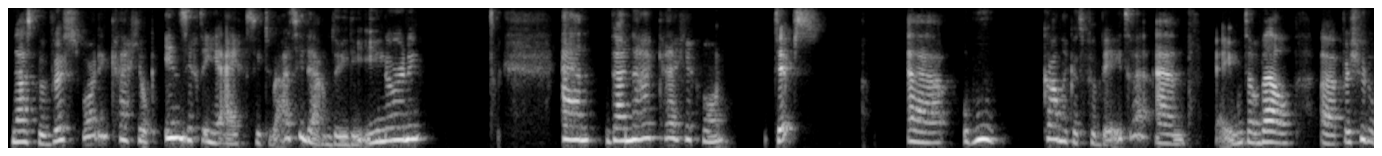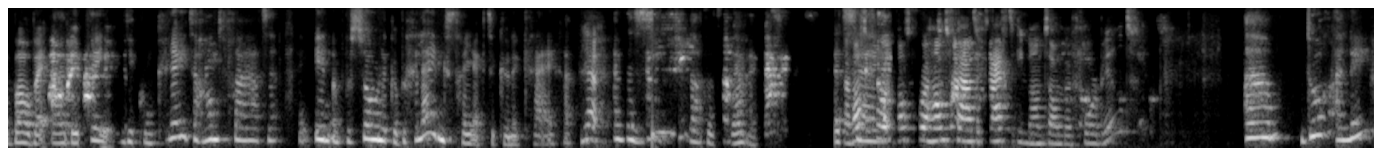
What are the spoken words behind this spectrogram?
naast bewustwording krijg je ook inzicht in je eigen situatie. Daarom doe je die e-learning. En daarna krijg je gewoon tips. Uh, hoe kan ik het verbeteren? En je moet dan wel uh, pensioenopbouw bij ADP die concrete handvaten in een persoonlijke begeleidingstraject te kunnen krijgen. Ja. En we zien dat het werkt. Het wat, voor, wat, voor, handvaten krijgt iemand dan bijvoorbeeld? Um, door alleen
